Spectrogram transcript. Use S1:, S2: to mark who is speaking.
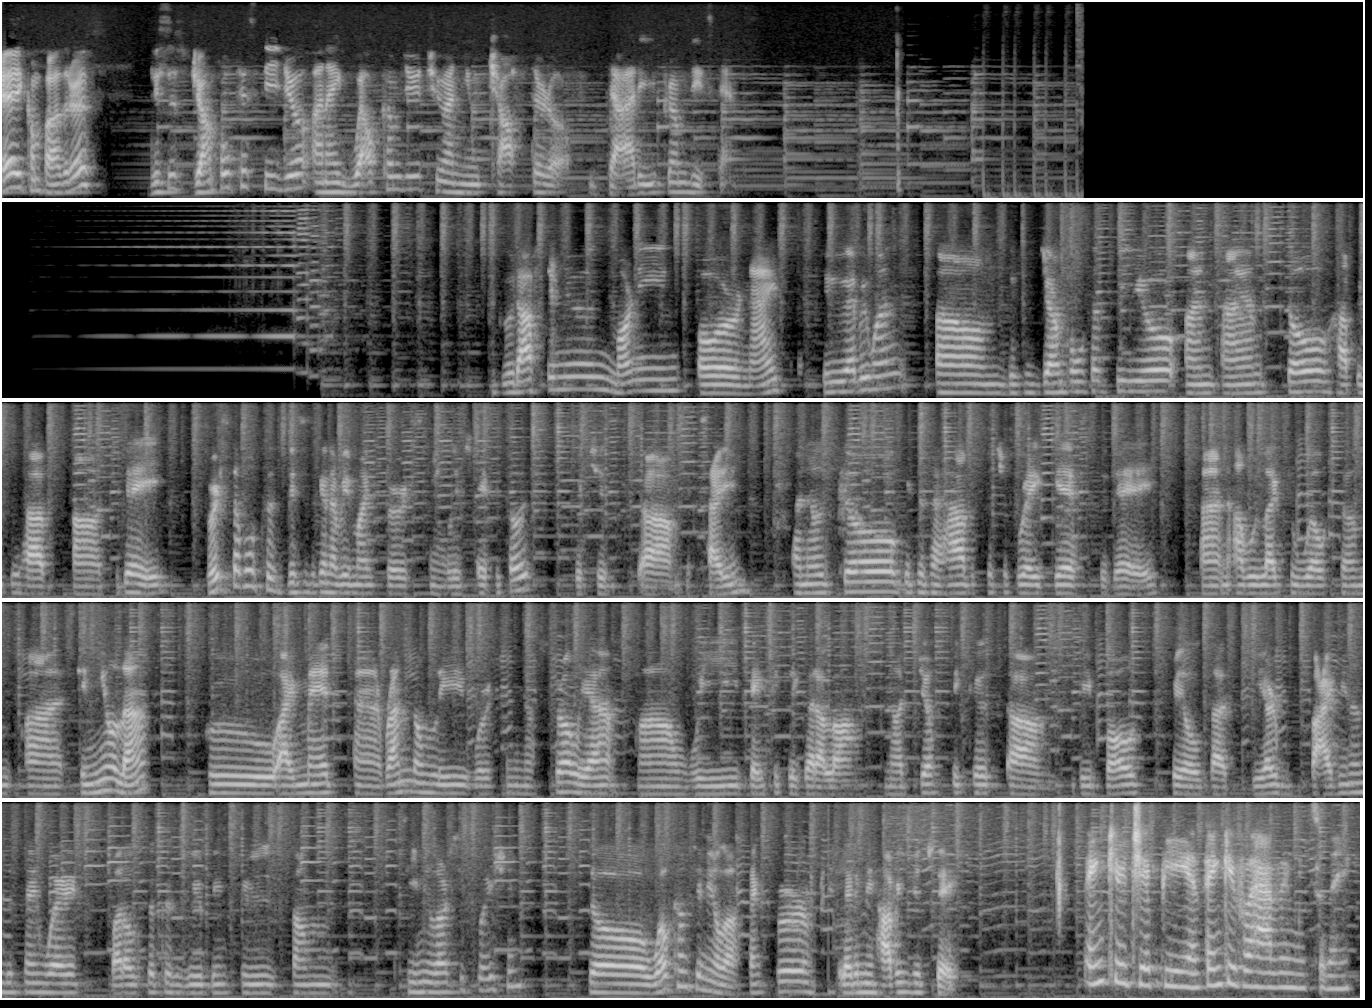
S1: Hey, compadres. This is Jean Paul Castillo, and I welcome you to a new chapter of Daddy from Distance. Good afternoon, morning, or night to everyone. Um, this is Jean Paul Castillo, and I am so happy to have uh, today First of all, because this is going to be my first English episode, which is um, exciting. And also because I have such a great guest today. And I would like to welcome uh, Teniola, who I met uh, randomly working in Australia. Uh, we basically got along, not just because um, we both feel that we are vibing in the same way, but also because we've been through some similar situation. So welcome Teniola. Thanks for letting me having you today.
S2: Thank you, JP, and thank you for having me today.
